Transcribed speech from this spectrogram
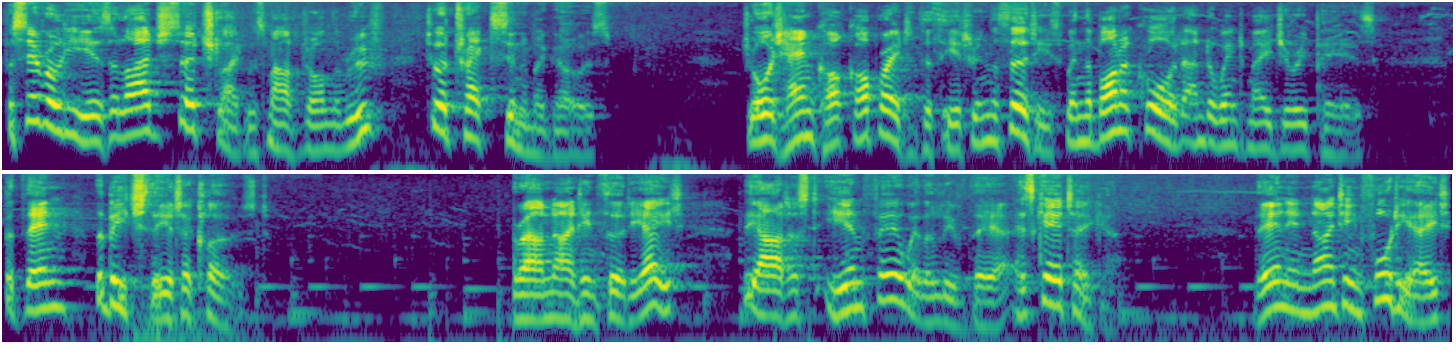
For several years, a large searchlight was mounted on the roof to attract cinema goers. George Hancock operated the theatre in the 30s when the Bon Accord underwent major repairs, but then the Beach Theatre closed. Around 1938, the artist Ian Fairweather lived there as caretaker. Then in 1948,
